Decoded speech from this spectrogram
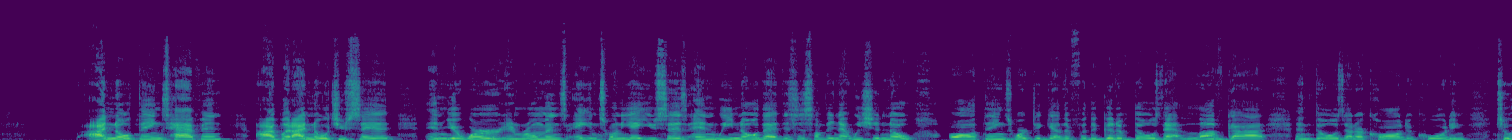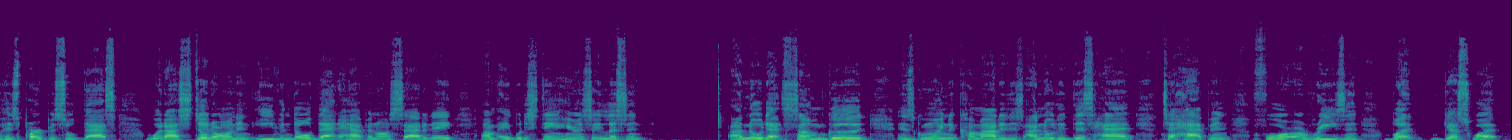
I know things happen. I but I know what you said in your word. In Romans 8 and 28 you says and we know that. This is something that we should know. All things work together for the good of those that love God and those that are called according to his purpose. So that's what I stood on. And even though that happened on Saturday I'm able to stand here and say listen I know that some good is going to come out of this. I know that this had to happen for a reason. But guess what?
